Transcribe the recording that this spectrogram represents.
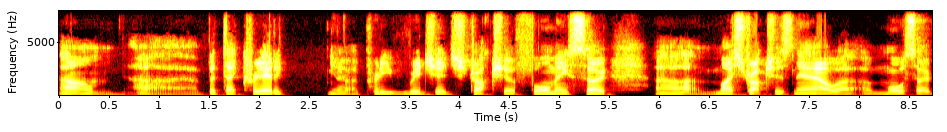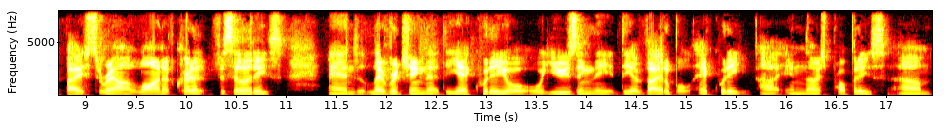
Um, uh, but that created you know a pretty rigid structure for me. So uh, my structures now are, are, more so based around line of credit facilities and leveraging the, the equity or, or using the, the available equity uh, in those properties um,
